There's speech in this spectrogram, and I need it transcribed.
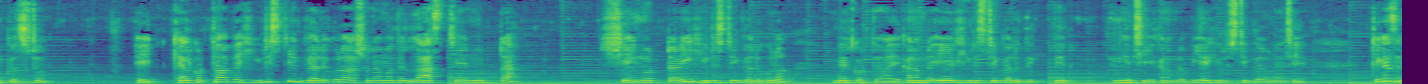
equals to eight খেয়াল করতে হবে হিউরিস্টিক ভ্যালুগুলো আসলে আমাদের লাস্ট যে নোটটা, সেই নোটটারই হিউরিস্টিক ভ্যালুগুলো বের করতে হয়। এখানে আমরা এর হিউরিস্টিক ভ্যালু নিয়েছি, এখানে আমরা বি এর হিউরিস্টিক ভ্যালু নিয়েছি। ঠিক আছে?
